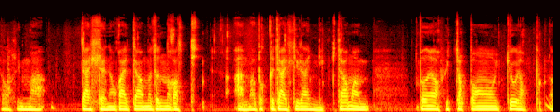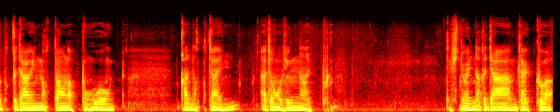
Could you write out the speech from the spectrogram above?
соорл имма тааллан оqaataamaтернеqartit аама апеққитааллилаанник таамаам периарфитсарпаруутсуусарпут апеққитаагиннартаруларпу уун qanneqtaan аторусуннериппут таснуаннеқитаам тааккуа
